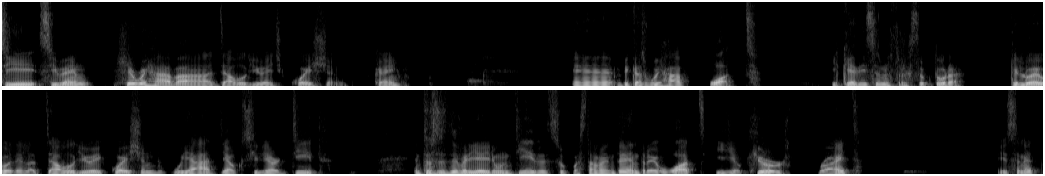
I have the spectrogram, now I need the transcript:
Si, si ven, here we have a WH question, okay? Uh, because we have what. ¿Y qué dice nuestra estructura? Que luego de la WH question, we add the auxiliar did. Entonces debería ir un did, supuestamente, entre what y occurred, right? Isn't it?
